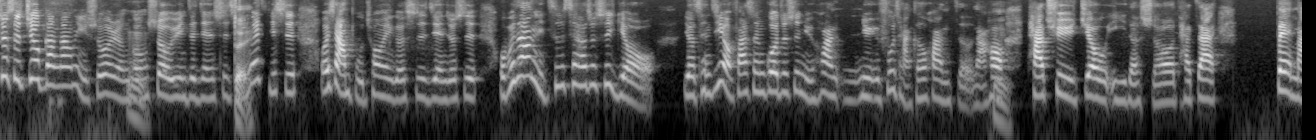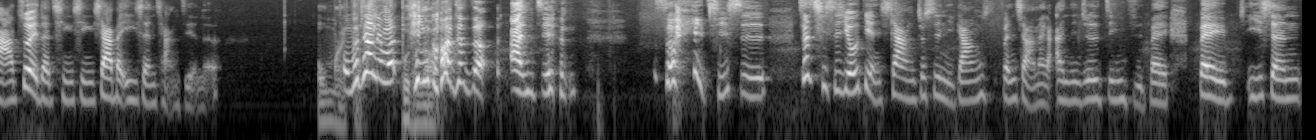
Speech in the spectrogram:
就是就刚刚你说人工嗯受孕这件事情，因为其实我想补充一个事件，就是我不知道你知不知道，就是有有曾经有发生过，就是女患女妇产科患者，然后嗯她去就医的时候，她在被麻醉的情形下被医生强奸了。Oh my，我不知道你有没有不知道听过这个案件，所以其实这其实有点像，就是你刚刚分享那个案件，就是精子被被医生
